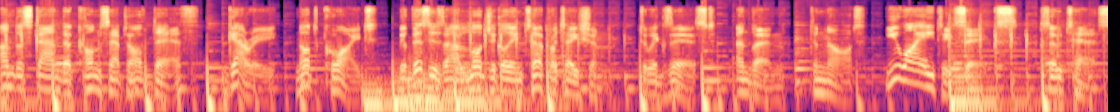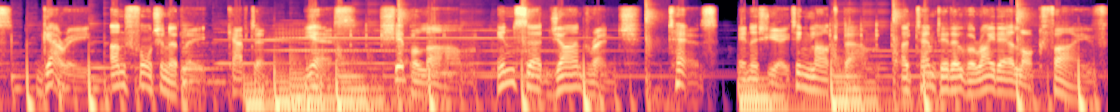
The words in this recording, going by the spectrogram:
understand the concept of death? Gary, not quite, but this is our logical interpretation. To exist, and then, to not. UI-86. So Tess. Gary, unfortunately, Captain. Yes. Ship alarm. Insert giant wrench. Tess. Initiating lockdown. Attempted override airlock 5.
